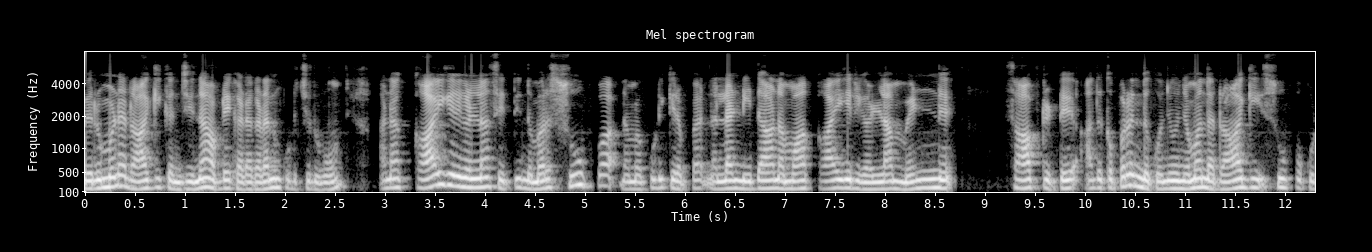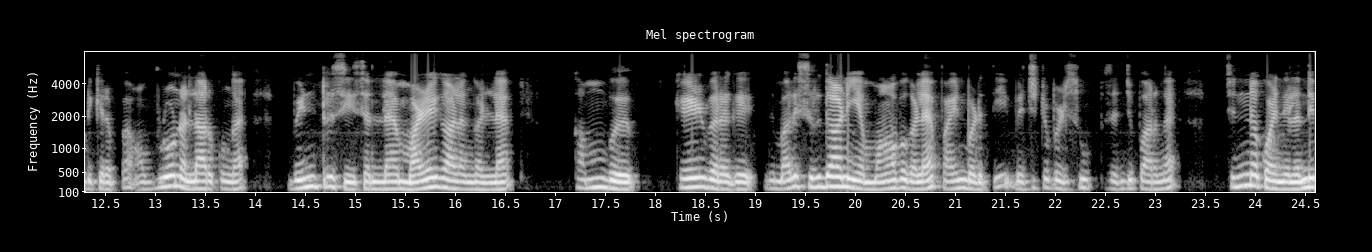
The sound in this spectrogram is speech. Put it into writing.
வெறுமனே ராகி கஞ்சின்னா அப்படியே கடகடன்னு குடிச்சிடுவோம். ஆனால் காய்கறிகள்லாம் சேர்த்து இந்த மாதிரி சூப்பாக நம்ம குடிக்கிறப்ப நல்லா நிதானமாக காய்கறிகள்லாம் மென்று சாப்பிட்டுட்டு அதுக்கப்புறம் இந்த கொஞ்சம் கொஞ்சமாக அந்த ராகி சூப்பை குடிக்கிறப்ப அவ்வளோ நல்லா இருக்குங்க. வின்ட்ரு சீசனில் மழை காலங்களில் கம்பு கேழ்வரகு இது மாதிரி சிறுதானிய மாவுகளை பயன்படுத்தி வெஜிடபிள் சூப் செஞ்சு பாருங்கள் சின்ன குழந்தையிலேருந்து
